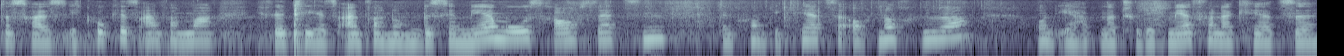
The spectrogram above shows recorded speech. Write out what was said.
Das heißt, ich gucke jetzt einfach mal, ich werde hier jetzt einfach noch ein bisschen mehr Moos draufsetzen. Dann kommt die Kerze auch noch höher und ihr habt natürlich mehr von der Kerze.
